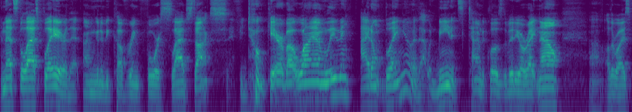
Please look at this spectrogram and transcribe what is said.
And that's the last player that I'm going to be covering for Slab Stocks. If you don't care about why I'm leaving, I don't blame you. That would mean it's time to close the video right now. Uh, otherwise,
